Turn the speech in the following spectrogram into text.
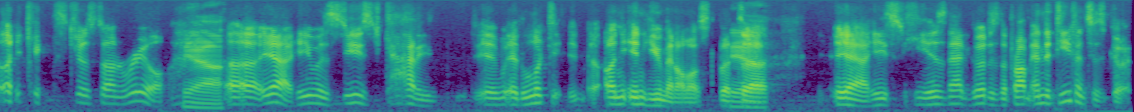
like it's just unreal. Yeah. Uh, yeah. He was. He's. God. He. It, it looked un, inhuman almost, but. Yeah. Uh, yeah, he's he is that good is the problem, and the defense is good.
